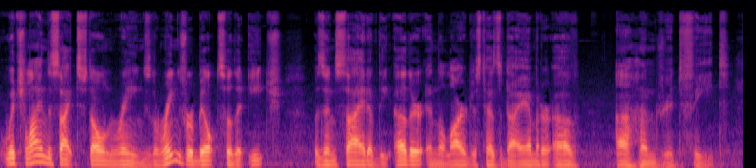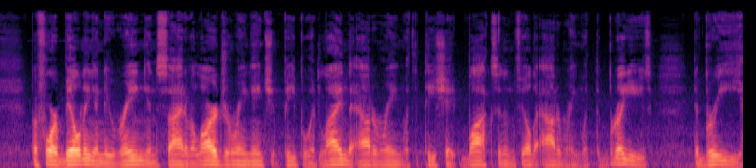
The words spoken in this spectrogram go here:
which lined the site's stone rings. The rings were built so that each was inside of the other, and the largest has a diameter of a hundred feet. Before building a new ring inside of a larger ring, ancient people would line the outer ring with the T-shaped blocks and then fill the outer ring with debris. Debris.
